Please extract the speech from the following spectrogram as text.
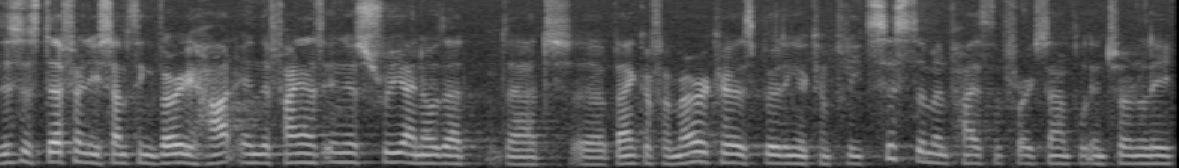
this is definitely something very hot in the finance industry. I know that, that uh, Bank of America is building a complete system in Python, for example, internally.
